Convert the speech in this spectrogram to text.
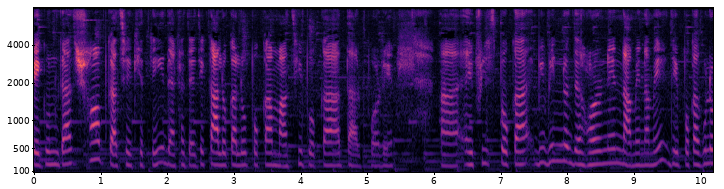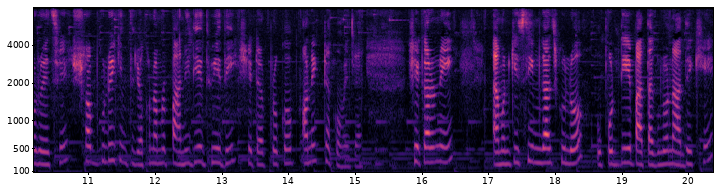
বেগুন গাছ, সব গাছের ক্ষেত্রেই দেখা যায় যে কালো কালো পোকা, মাছি পোকা, তারপরে এফিস পোকা বিভিন্ন ধরনের নামে নামে যে পোকাগুলো রয়েছে, সবগুলোই কিন্তু যখন আমরা পানি দিয়ে ধুয়ে দিই, সেটার প্রকোপ অনেকটা কমে যায়। সে কারণেই এমনকি সিম গাছগুলো উপর দিয়ে পাতাগুলো না দেখে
